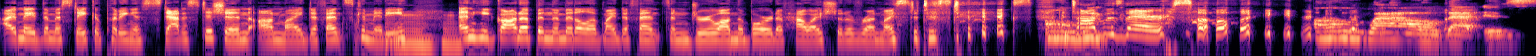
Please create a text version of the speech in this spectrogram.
I made the mistake of putting a statistician on my defense committee, mm-hmm. and he got up in the middle of my defense and drew on the board of how I should have run my statistics. Oh, Todd was there, so. oh wow, that is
